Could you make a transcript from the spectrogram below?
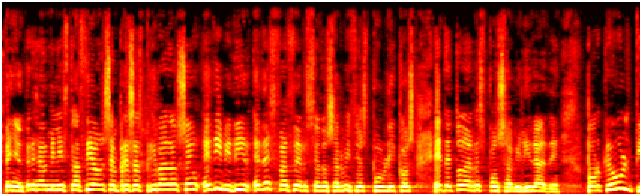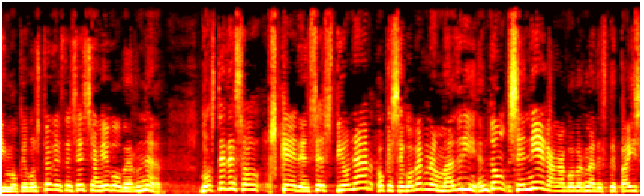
Teñen tres administracións, empresas privadas e dividir e desfacerse dos servizos públicos e de toda responsabilidade. Porque o último que vostedes desexan é gobernar. Vostedes os queren xestionar o que se goberna en Madrid, entón se niegan a gobernar este país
